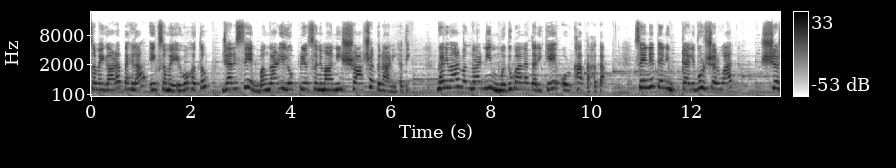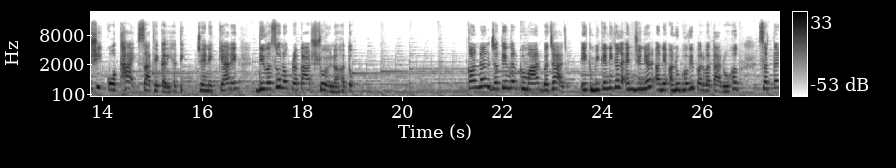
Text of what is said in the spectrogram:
સમયગાળા પહેલા એક સમય એવો હતો જ્યારે સેન બંગાળી લોકપ્રિય સિનેમાની શાસક રાણી હતી. ઘણીવાર બંગાળની મધુબાલા તરીકે ઓળખાતા હતા. સેને તેની ટેલિવુડ શરૂઆત શશી કોથાઈ સાથે કરી હતી, જેને ક્યારેક દિવસોનો પ્રકાશ જોયો ન હતો. કર્નલ જતિન્દર કુમાર બજાજ એક મિકેનિકલ એન્જિનિયર અને અનુભવી પર્વતારોહક, સત્તર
